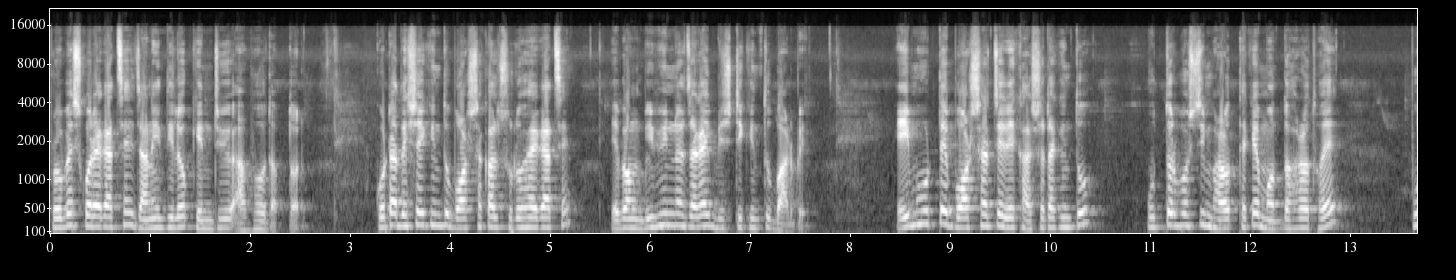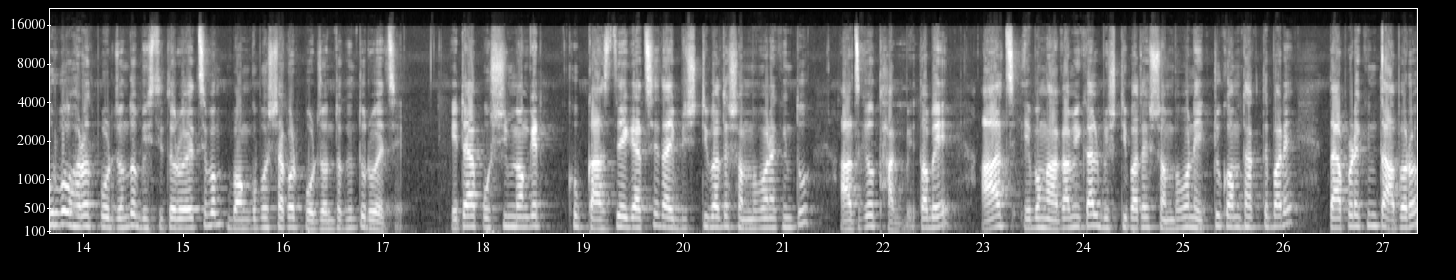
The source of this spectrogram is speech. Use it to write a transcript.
প্রবেশ করে গেছে, জানিয়ে দিল কেন্দ্রীয় আবহাওয়া দপ্তর। গোটা দেশে কিন্তু বর্ষাকাল শুরু হয়ে গেছে এবং বিভিন্ন জায়গায় বৃষ্টি কিন্তু বাড়বে। এই মুহূর্তে বর্ষার যে রেখা, সেটা কিন্তু উত্তর, পশ্চিম ভারত থেকে মধ্য ভারত হয়ে পূর্ব ভারত পর্যন্ত বিস্তৃত রয়েছে এবং বঙ্গোপসাগর পর্যন্ত কিন্তু রয়েছে। এটা পশ্চিমবঙ্গের খুব কাছ দিয়ে গেছে, তাই বৃষ্টিপাতের সম্ভাবনা কিন্তু আজকেও থাকবে। তবে আজ এবং আগামীকাল বৃষ্টিপাতের সম্ভাবনা একটু কম থাকতে পারে, তারপরে কিন্তু আবারও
